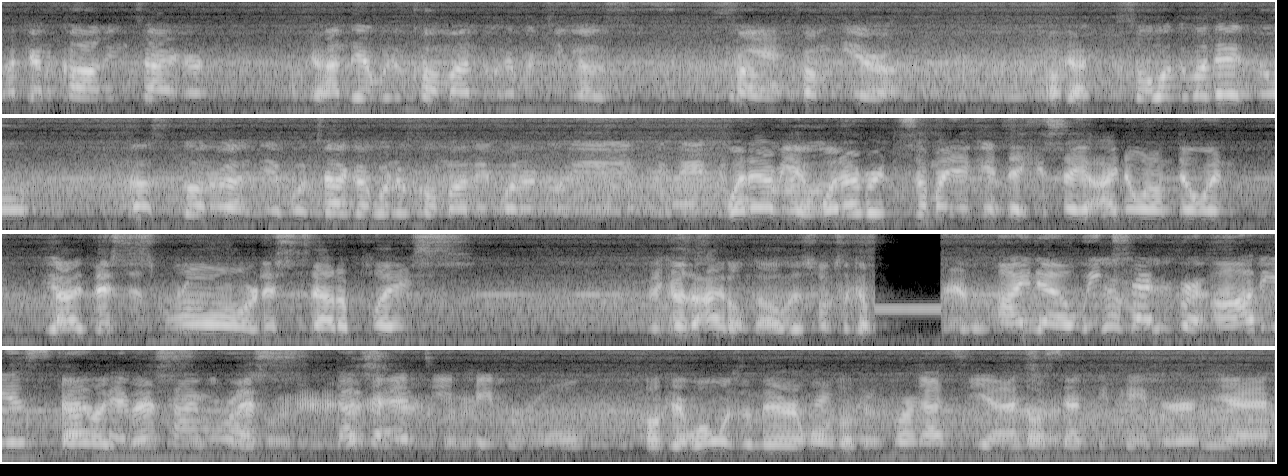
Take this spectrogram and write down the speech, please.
I can call in Tiger, Okay. and they will come and do everything else from Yeah. from here. Okay. So what, whatever they do, that's done right there. But Tiger when they come and they want to do the, the, the Whatever, yeah, whatever somebody can, they can say, I know what I'm doing. Yeah. Uh, this is wrong or this is out of place. Because I don't know. This looks like a computer. I know. We check for obvious stuff like every this, time we're this, on. That's this. an empty paper roll. Okay, one was in there and one was okay. That's yeah, that's just empty paper. Yeah.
